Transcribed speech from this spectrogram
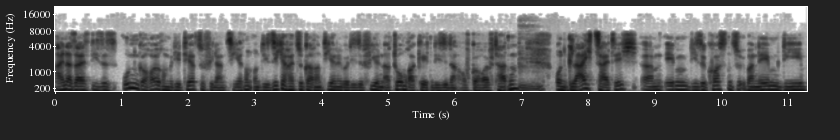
einerseits dieses ungeheure Militär zu finanzieren und die Sicherheit zu garantieren über diese vielen Atomraketen, die sie da aufgehäuft hatten, und gleichzeitig ähm, eben diese Kosten zu übernehmen, die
